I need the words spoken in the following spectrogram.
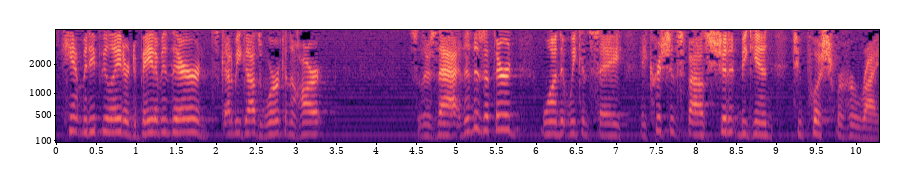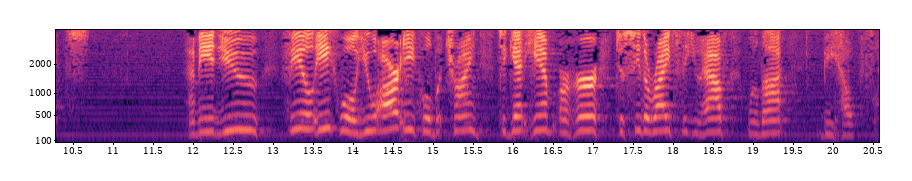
You can't manipulate or debate him in there. It's got to be God's work in the heart. So there's that. And then there's a third one that we can say a Christian spouse shouldn't begin to push for her rights. I mean, you feel equal, you are equal, but trying to get him or her to see the rights that you have will not be helpful.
